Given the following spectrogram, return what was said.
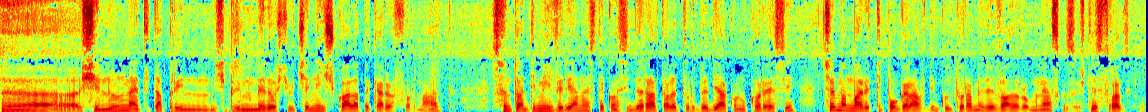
Uh, și nu numai atâta, prin, și prin numeroși ucenici, școala pe care a format, Sfântul Antimii Virianu este considerat, alături de Diaconul Coresi, cel mai mare tipograf din cultura medievală românească, să știți, fraților.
